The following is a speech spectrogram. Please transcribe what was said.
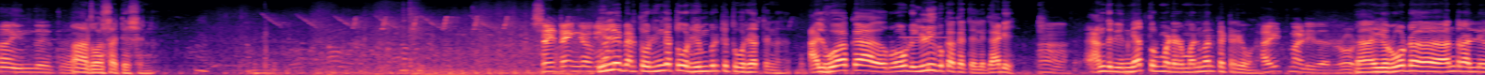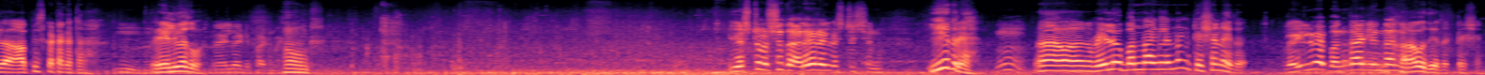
ಹಾ ಹಿಂದೆ ಐತೆ. ಹಾಂ ಅದು ಹೊಸ ಸ್ಟೇಷನ್ ಸ್ಟ್ರೈಟ್ ಹೆಂಗೆ ಹೋಗ್ಲಿ ಇಲ್ಲೇ ಬೇಡ ತೋರಿ ಹಿಂಗೆ ತೋರಿ ಹಿಂಬರ್ಕೆ ತೋರಿ ಹೇಳ್ತೇನೆ ಅಲ್ಲಿ ಹೋಗಕ ರೋಡ್ ಇಳಿಬೇಕಾಗತ್ತೆ ಇಲ್ಲಿ ಗಾಡಿ. ಅಂದ್ರೆ ಇನ್ನು ಎತ್ತರ್ ಮಾಡ್ಯಾರ ಮನೆ ಮನೆ ಕಟ್ಟಿರಿ ಅವ್ನು. ಹೈಟ್ ಮಾಡಿದಾರೆ ರೋಡ್ ಈ ರೋಡ್ ಅಂದ್ರೆ ಅಲ್ಲಿ ಆಫೀಸ್ ಕಟ್ಟಕತ್ತಾರ. ರೈಲ್ವೆದು ರೈಲ್ವೆ ಡಿಪಾರ್ಟ್ಮೆಂಟ್ ಹ್ಞೂ ರೀ. ಎಷ್ಟು ವರ್ಷದ ಹಳೆ ರೈಲ್ವೆ ಸ್ಟೇಷನ್ ಇದ್ರೆ? ರೈಲ್ವೆ ಬಂದಾಗ್ಲಿಂದ ಸ್ಟೇಷನ್ ಇದೆ. ರೈಲ್ವೆ ಬಂದಾಗ್ಲಿಂದ? ಹೌದು ಇದು ಸ್ಟೇಷನ್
